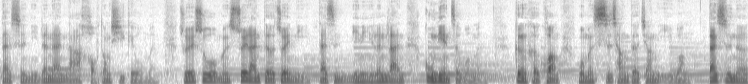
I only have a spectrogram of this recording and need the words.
但是你仍然拿好东西给我们。主耶稣，我们虽然得罪你，但是你你仍然顾念着我们。更何况我们时常的将你遗忘。但是呢，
